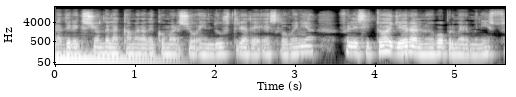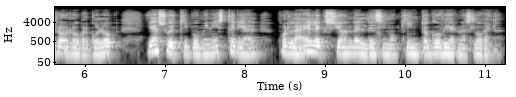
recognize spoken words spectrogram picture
La dirección de la Cámara de Comercio e Industria de Eslovenia felicitó ayer al nuevo primer ministro Robert Golob y a su equipo ministerial por la elección del decimoquinto gobierno esloveno.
